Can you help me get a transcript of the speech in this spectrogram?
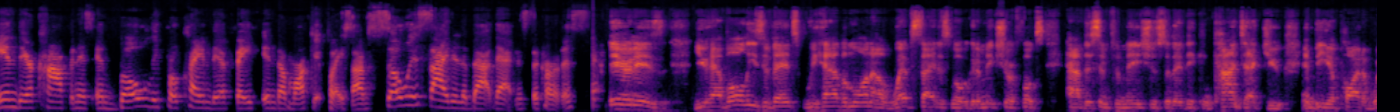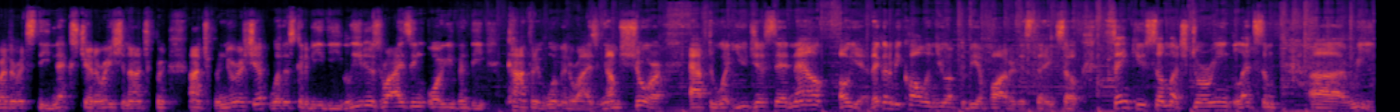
in their confidence and boldly proclaim their faith in the marketplace. I'm so excited about that mr curtis. There it is. You have all these events. We have them on our website as well. We're going to make sure folks have this information so that they can contact you and be a part of whether it's the next generation entrep- entrepreneurship whether it's going to be the leaders rising or even the confident women rising. I'm sure after what you just said now, oh yeah, they're going to be calling you up to be a part of this thing. So thank you so much, Doreen Lettsome uh, Reid,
